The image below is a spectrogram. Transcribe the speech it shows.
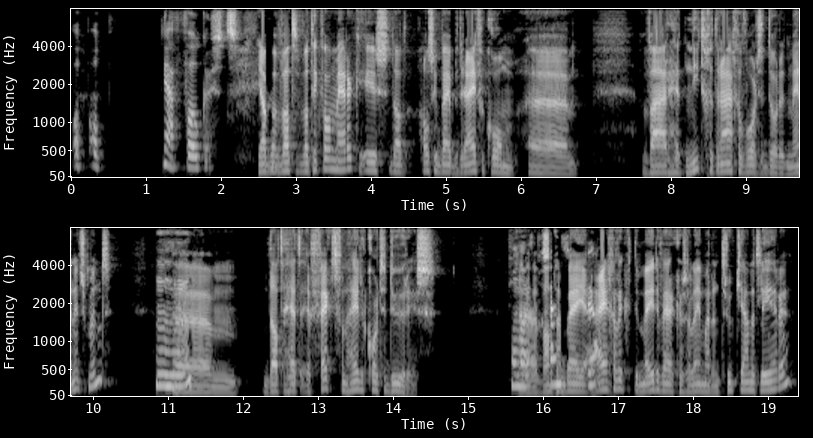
op, op ja, focust. ja wa- wat, wat ik wel merk is dat als ik bij bedrijven kom eh, waar het niet gedragen wordt door het management, Mhm. ehm, dat het effect van hele korte duur is. Eh, 100%. want dan ben je ja. eigenlijk de medewerkers alleen maar een trucje aan het leren.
